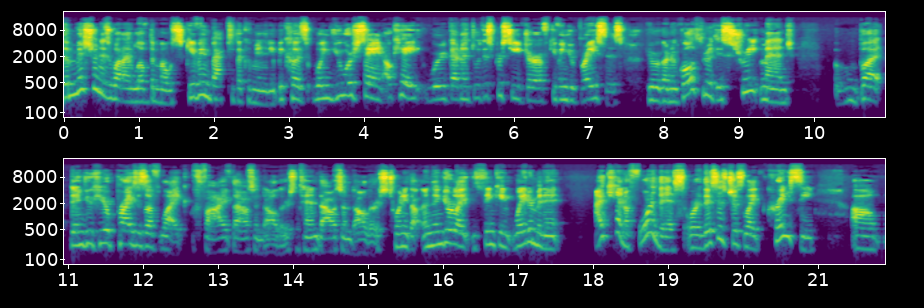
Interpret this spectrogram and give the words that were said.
the mission is what i love the most giving back to the community because when you were saying okay we're gonna do this procedure of giving you braces you're gonna go through this treatment but then you hear prices of like $5000 $10000 $20000 and then you're like thinking wait a minute i can't afford this or this is just like crazy. Um,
